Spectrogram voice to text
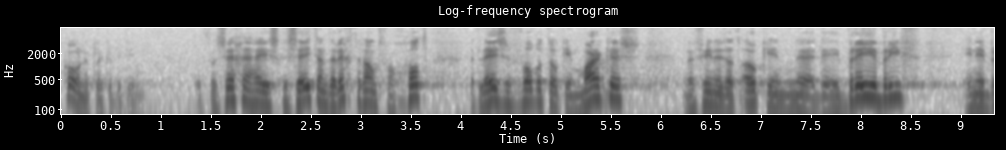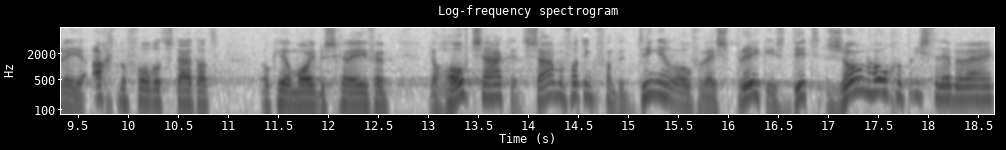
koninklijke bediening. Dat wil zeggen, hij is gezeten aan de rechterhand van God. Dat lezen we bijvoorbeeld ook in Marcus. We vinden dat ook in uh, de Hebreeënbrief. In Hebreeën 8 bijvoorbeeld staat dat ook heel mooi beschreven. De hoofdzaak, de samenvatting van de dingen waarover wij spreken is dit. Zo'n hoge priester hebben wij.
